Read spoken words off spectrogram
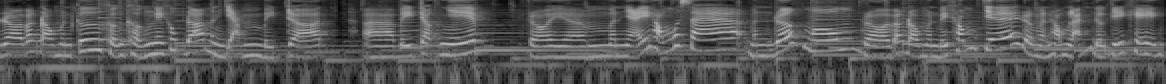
rồi bắt đầu mình cứ khựng khựng ngay khúc đó mình dặm bị trệt à, bị trật nhịp. Rồi à, mình nhảy không có xa mình rớt môn. Rồi bắt đầu mình bị khống chế rồi mình không lãnh được giấy khen.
